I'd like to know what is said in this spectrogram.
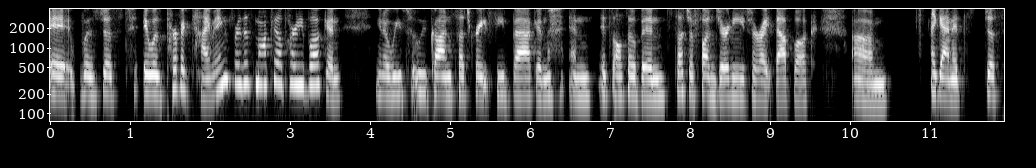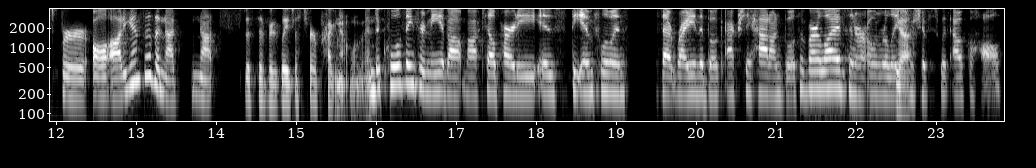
it was just it was perfect timing for this mocktail party book, and you know we've we've gotten such great feedback, and and it's also been such a fun journey to write that book. Um, again, it's just for all audiences and not not specifically just for pregnant women. the cool thing for me about Mocktail Party is the influence that writing the book actually had on both of our lives and our own relationships with alcohol.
